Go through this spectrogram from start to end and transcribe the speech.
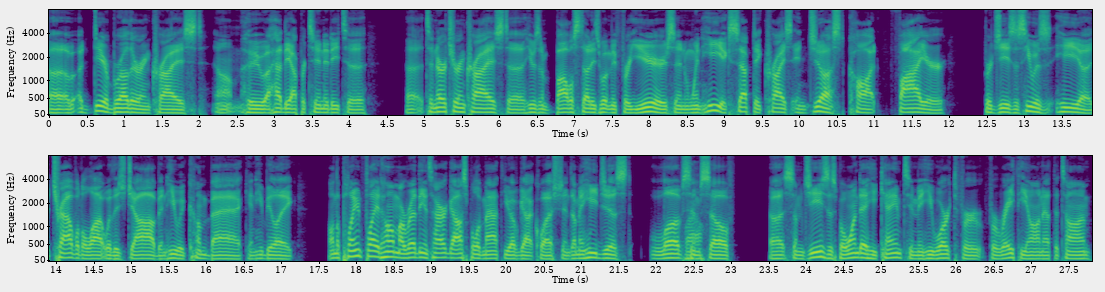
uh, a dear brother in Christ um, who I had the opportunity to uh, to nurture in Christ. Uh, he was in Bible studies with me for years, and when he accepted Christ and just caught fire for Jesus, he was he uh, traveled a lot with his job, and he would come back and he'd be like, "On the plane flight home, I read the entire Gospel of Matthew. I've got questions." I mean, he just loves Wow. himself uh, some Jesus. But one day he came to me. He worked for for Raytheon at the time,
